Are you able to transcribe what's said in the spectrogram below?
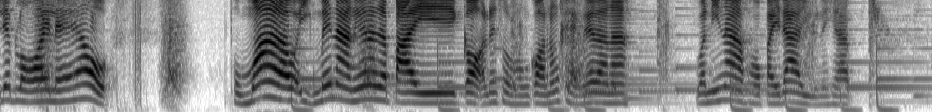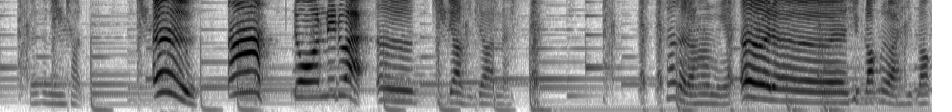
เรียบร้อยแล้ว ผมว่าเราอีกไม่นานก็น่าจะไปเกาะในส่วนของเกาะน้ำแข็งได้แล้วนะ วันนี้น่าพอไปได้อยู่นะครับเป็นสลิงช็อต เอออะโดนได้ด้วย เออสุดยอดสุดยอดนะ ถ้าเกิดเราทำอย่างเงี้ย เออเออชิปล็อกเลยว่ะชิปล็อก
